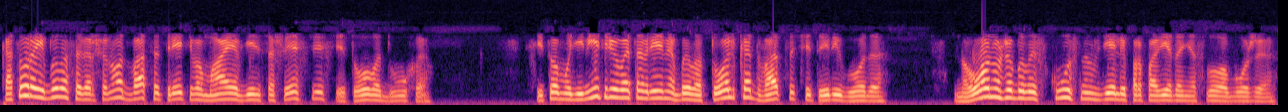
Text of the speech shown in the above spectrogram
которое было совершено 23 мая в день сошествия Святого Духа. Святому Дмитрию в это время было только 24 года но он уже был искусным в деле проповедания Слова Божия.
